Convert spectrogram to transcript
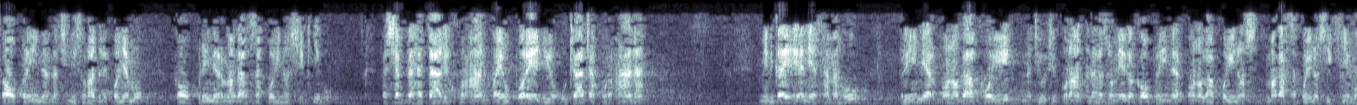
kao primjer, znači nisu radili po njemu kao primjer magarca koji nosi knjigu. Pa šebbeha ta'ali Kur'an pa je uporedio učača Kur'ana min gajri en jefamahu primjer onoga koji znači uči Kur'an, a ne razumije ga kao primjer onoga koji nosi, magarca koji nosi knjigu.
